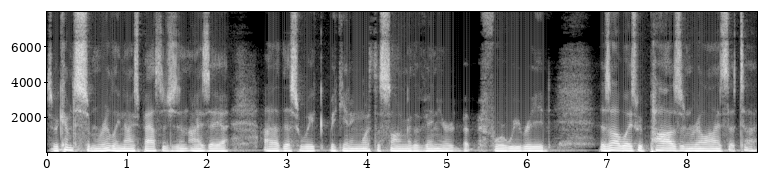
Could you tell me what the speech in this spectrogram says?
So we come to some really nice passages in Isaiah uh, this week, beginning with the Song of the Vineyard. But before we read, as always, we pause and realize that uh,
